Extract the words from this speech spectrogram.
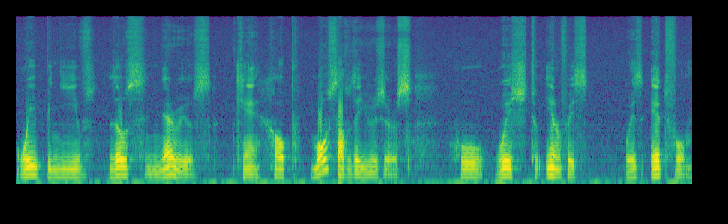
We believe those scenarios can help most of the users who wish to interface with ETFOMM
